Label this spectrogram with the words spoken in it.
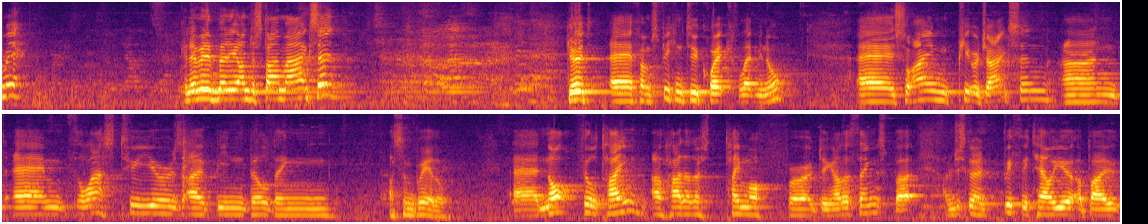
me? Can everybody understand my accent? Good. Uh, if I'm speaking too quick, let me know. Uh, so I'm Peter Jackson, and um, for the last two years I've been building a sombrero. Uh, not full time, I've had other time off for doing other things, but I'm just going to briefly tell you about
